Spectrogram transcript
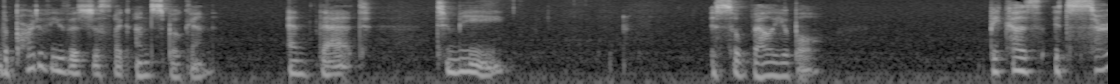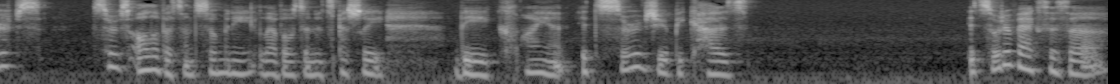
the part of you that's just like unspoken. And that, to me, is so valuable. Because it serves serves all of us on so many levels and especially the client. It serves you because it sort of acts as a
